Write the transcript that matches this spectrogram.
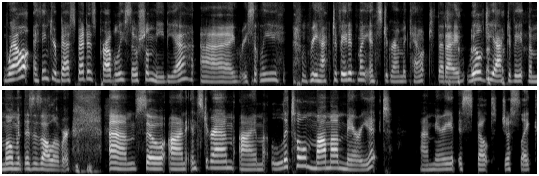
Well, I think your best bet is probably social media. I recently reactivated my Instagram account that I will deactivate the moment this is all over. Um, so on Instagram, I'm Little Mama Marriott. Uh, Marriott is spelt just like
